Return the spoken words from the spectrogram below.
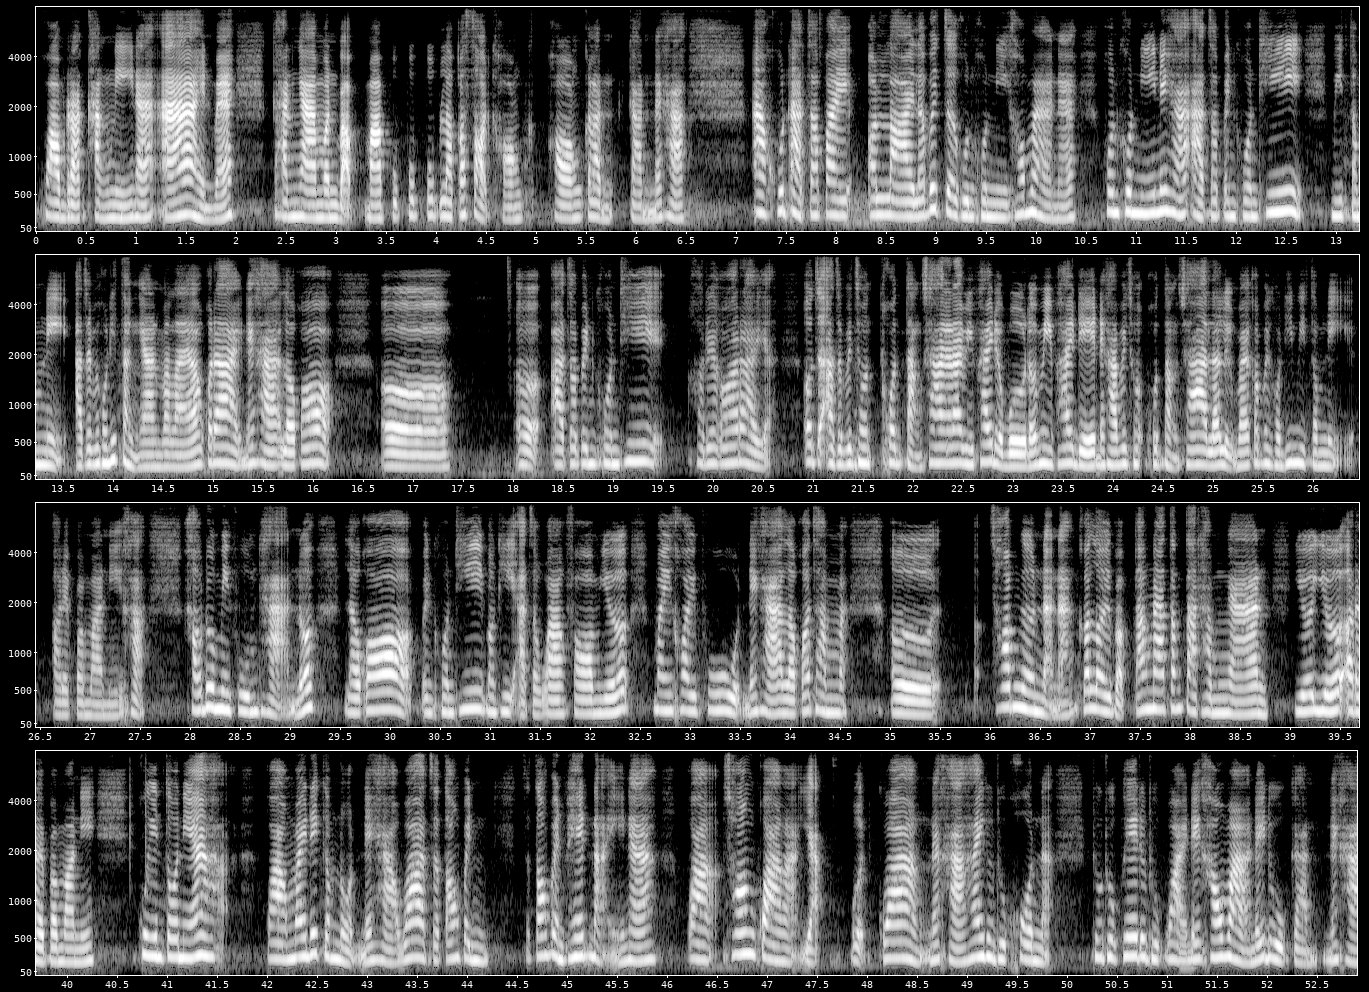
ความรักครั้งนี้นะอ่าเห็นไหมการงานมันแบบมาปุ๊บปุ๊บปุ๊บแล้วก็สอดคล้องคล้องกันกันนะคะอะคุณอาจจะไปออนไลน์แล้วไปเจอคนคนนี้เข้ามานะ คนคนนี้นะคะอาจจะเป็นคนที่มีตำหนิ อาจจะเป็นคนที่แต่งงานมาแล้วก็ได้นะคะ แล้วก็เออเอออาจจะเป็นคนที่เขาเรียกว่าอะไรอะ เออจะอาจจะเป็นชนคนต่างชาติก็ได้มีไพ่เดอะเวิร์แล้วมีไพ่เดทนะคะเป็นคนต่างชาติแล้วหรือไม่ก็เป็นคนที่มีตำหนิอะไรประมาณนี้ค่ะ เขาดูมีภูมิฐานเนอะแล้วก็เป็นคนที่บางทีอาจจะวางฟอร์มเยอะไม่ค่อยพูดนะคะแล้วก็ทำเออชอบเงินน่ะนะก็เลยแบบตั้งหน้าตั้งตาทำงาน เยอะๆอะไรประมาณนี้ควีนตัวเนี้ยกวางไม่ได้กำหนดนะคะว่าจะต้องเป็นจะต้องเป็นเพศไหนนะกวางช่องกวางอะอยาก ปิดกว้างนะคะ ให้ทุกๆคนอะทุกๆเพศทุกๆวัยได้เข้ามาได้ดูกันนะคะ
